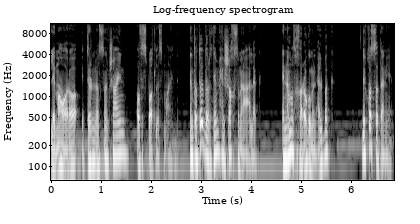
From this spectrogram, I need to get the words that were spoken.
لما وراء Eternal Sunshine of Spotless Mind. أنت تقدر تمحي شخص من عقلك إنما تخرجه من قلبك؟ دي قصة تانية.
